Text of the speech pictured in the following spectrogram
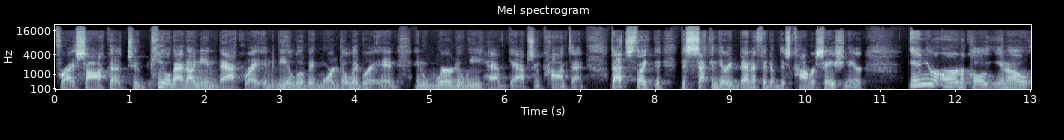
for ISACA to peel that onion back, right, and to be a little bit more deliberate in in where do we have gaps in content. That's like the the secondary benefit of this conversation here. In your article, you know,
